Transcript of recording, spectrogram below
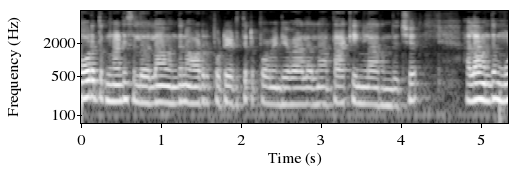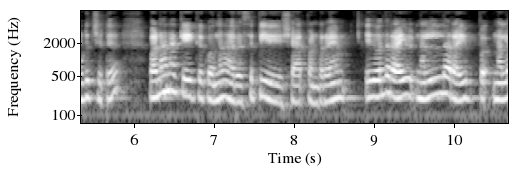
போகிறதுக்கு முன்னாடி சிலதெல்லாம் வந்து நான் ஆர்டர் போட்டு எடுத்துகிட்டு போக வேண்டிய வேலைலாம் பேக்கிங்லாம் இருந்துச்சு. அதெல்லாம் வந்து முடிச்சுட்டு பனானா கேக்குக்கு வந்து நான் ரெசிபி ஷேர் பண்ணுறேன் இது வந்து ரை நல்ல ரைப் நல்ல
